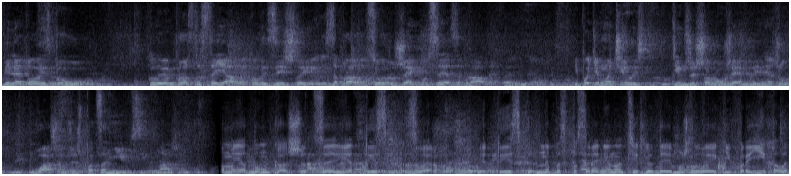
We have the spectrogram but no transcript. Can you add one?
Біля того СБУ. Коли ви просто стояли, коли зайшли, забрали всю оружейку, все забрали. І потім мочили тим же ж оружієм, блін, я жу, вашим же ж, пацанів всіх наших. Моя думка, що це є тиск зверху. Є тиск не безпосередньо на тих людей, можливо, які приїхали,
